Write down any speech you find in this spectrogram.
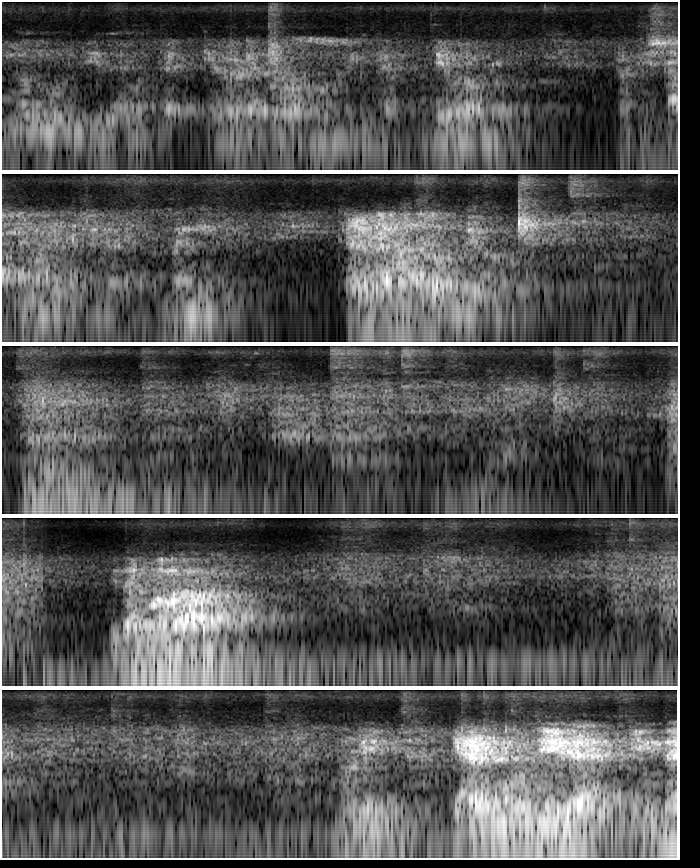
ಇಲ್ಲೊಂದು ಮೂರ್ತಿ ಇದೆ ಮತ್ತೆ ಕೆಳಗಡೆ ಕೂಡ ಒಂದು ಮೂರ್ತಿ ಇದೆ ದೇವರ ಒಂದು ಪ್ರತಿಷ್ಠಾಪನೆ ಮಾಡಿದೆ ಬನ್ನಿ ಕೆಳಗಡೆ ಮಾತ್ರ ಹೋಗ್ಬೇಕು. ಇದಾಗಲ್ಲ ನೋಡಿ ಎರಡು ಮೂರ್ತಿ ಇದೆ. ಹಿಂದೆ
